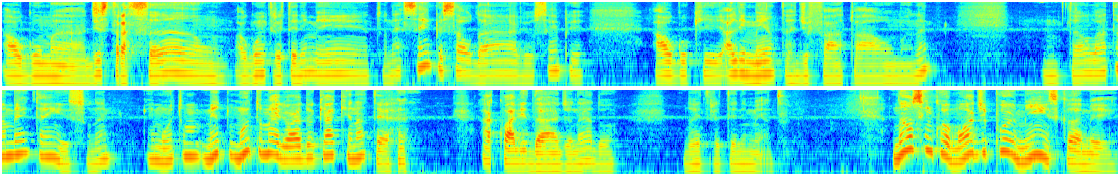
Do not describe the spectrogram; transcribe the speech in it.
alguma distração, algum entretenimento, né? sempre saudável, sempre algo que alimenta de fato a alma. Né? Então lá também tem isso, né? E muito, muito melhor do que aqui na Terra, a qualidade né, do, do entretenimento. Não se incomode por mim, exclamei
